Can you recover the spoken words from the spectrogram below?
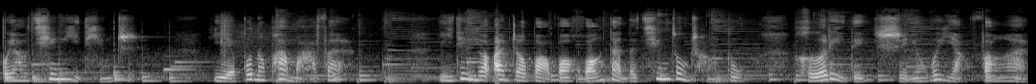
不要轻易停止，也不能怕麻烦，一定要按照宝宝黄疸的轻重程度，合理的使用喂养方案。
